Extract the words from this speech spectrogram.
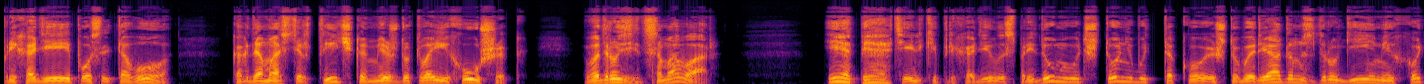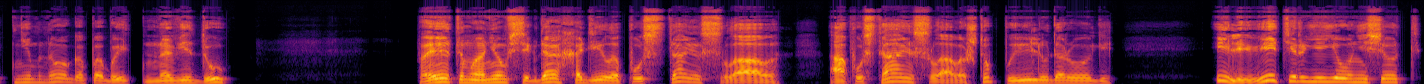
«Приходи после того, когда мастер тычка между твоих ушек водрузит самовар». И опять Ильке приходилось придумывать что-нибудь такое, чтобы рядом с другими хоть немного побыть на виду. Поэтому о нем всегда ходила пустая слава, а пустая слава, что пыль у дороги. Или ветер ее унесет,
